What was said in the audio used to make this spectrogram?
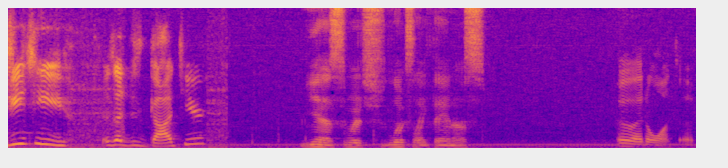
GT? Is that just God tier? Yes, which looks like Thanos. Oh, I don't want that.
